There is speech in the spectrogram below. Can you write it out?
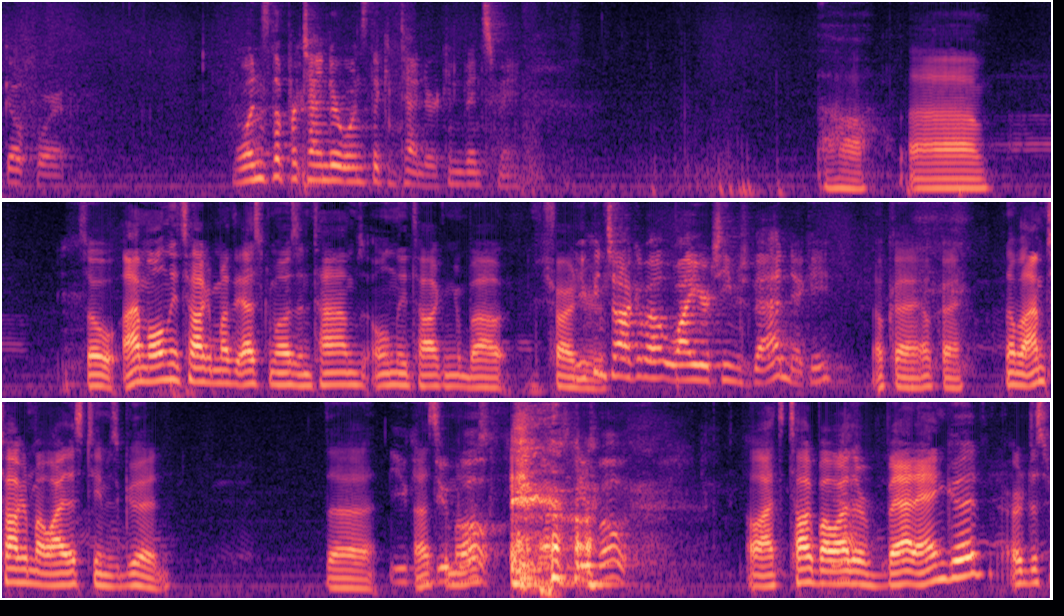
Go for it. One's the pretender, one's the contender. Convince me. Oh. Um. So I'm only talking about the Eskimos, and Tom's only talking about Chargers. You can talk about why your team's bad, Nikki. Okay, okay. No, but I'm talking about why this team's good. The You can Eskimos. do both. You have to do both. Oh, I have to talk about why they're bad and good, or just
